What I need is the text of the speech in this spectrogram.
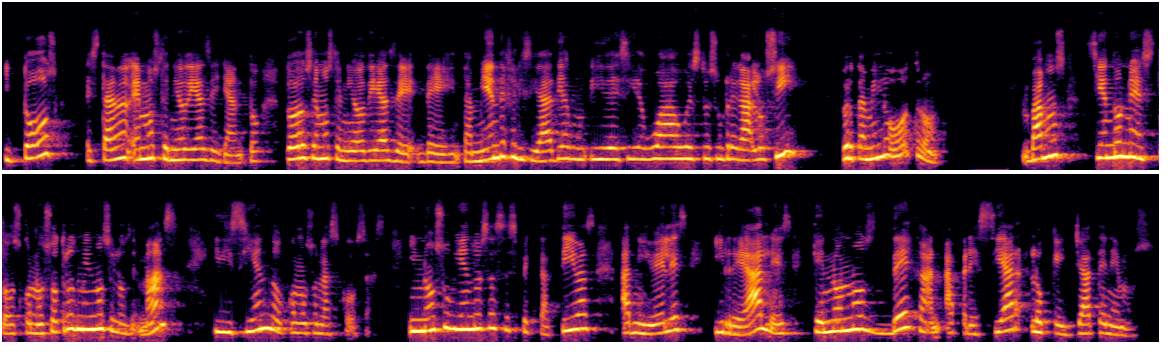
Y todos hemos tenido días de llanto, todos hemos tenido días de, también de felicidad y decir, wow, esto es un regalo, sí, pero también lo otro, Vamos siendo honestos con nosotros mismos y los demás y diciendo cómo son las cosas y no subiendo esas expectativas a niveles irreales que no nos dejan apreciar lo que ya tenemos.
